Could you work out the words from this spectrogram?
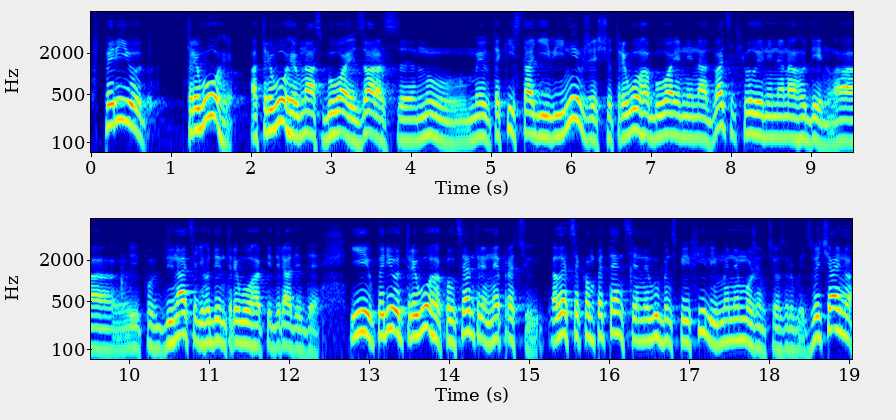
в період тривоги, а тривоги в нас бувають зараз. е, Ну, ми в такій стадії війни вже, що тривога буває не на 20 хвилин, не на годину, а по 12 годин тривога підряд іде. І в період тривоги кол-центри не працюють. Але це компетенція не Лубенської філії, ми не можемо цього зробити. Звичайно,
